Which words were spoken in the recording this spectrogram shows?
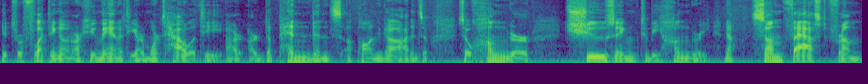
it's reflecting on our humanity, our mortality, our, our dependence upon God. And so, so hunger, choosing to be hungry. Now, some fast from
